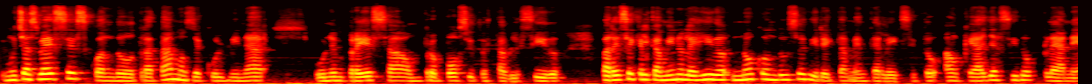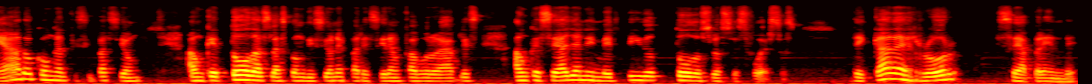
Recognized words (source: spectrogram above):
Y muchas veces cuando tratamos de culminar una empresa, un propósito establecido, parece que el camino elegido no conduce directamente al éxito, aunque haya sido planeado con anticipación, aunque todas las condiciones parecieran favorables, aunque se hayan invertido todos los esfuerzos. De cada error se aprende,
